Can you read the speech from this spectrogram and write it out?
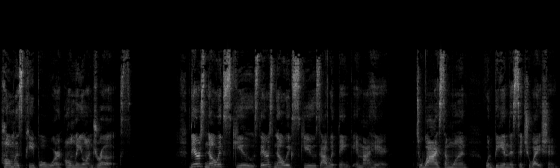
homeless people were only on drugs. There's no excuse. There's no excuse, I would think, in my head to why someone would be in this situation.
